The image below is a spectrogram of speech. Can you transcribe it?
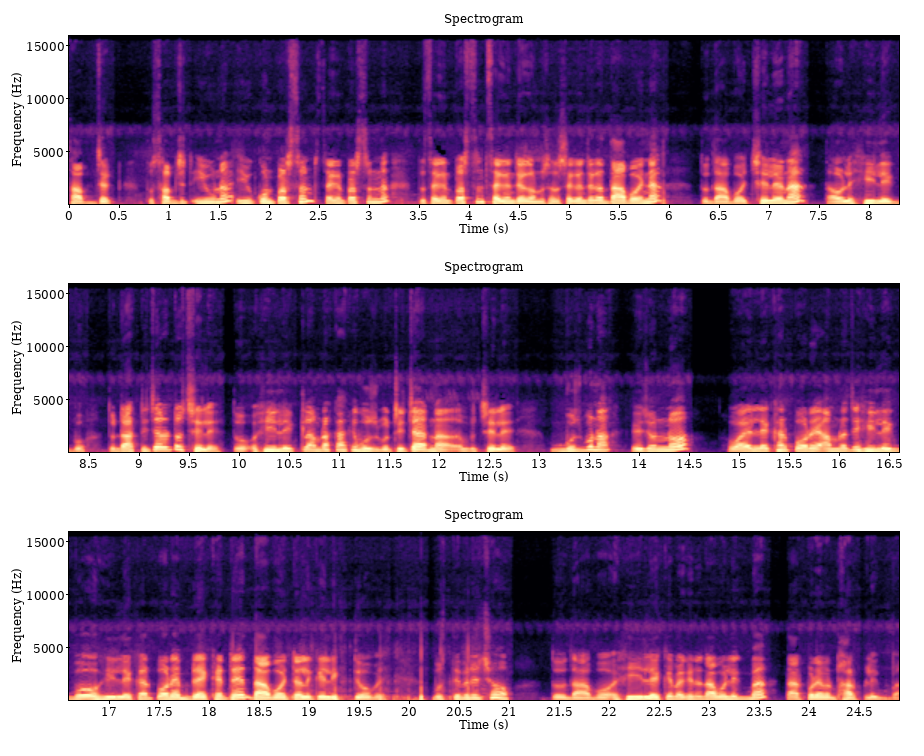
সাবজেক্ট তো সাবজেক্ট ইউ না, ইউ কোন পার্সন সেকেন্ড পার্সন না, তো সেকেন্ড পার্সন সেকেন্ড জায়গা অনুসারে। সেকেন্ড জায়গা দা বয় না, তো দা বয় ছেলে না, তাহলে হি লিখব। তো ডা টিচার ওটা ছেলে, তো হি লিখলে আমরা কাকে বুঝব টিচার না ছেলে? বুঝব না এই জন্য হোয়াইল লেখার পরে আমরা যে হি লিখব হি লেখার পরে ব্র্যাকেটে দা বয়টা লিখে লিখতে হবে। বুঝতে পেরেছ? তো দা হি লেখে ব্র্যাকেটে দা বয় লিখবা, তারপরে আবার ভার্ব লিখবা।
